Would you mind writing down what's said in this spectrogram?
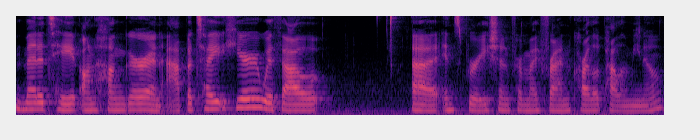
meditate on hunger and appetite here without uh, inspiration from my friend Karla Palomino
